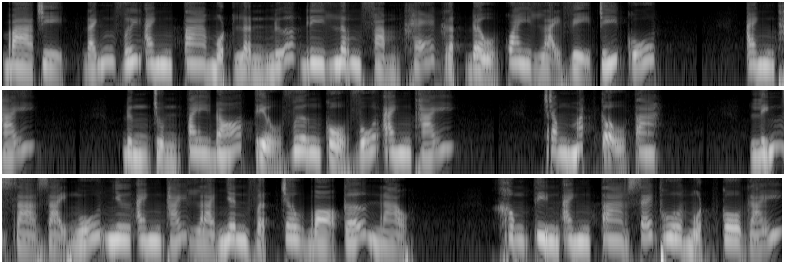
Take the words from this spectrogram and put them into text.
Bà chị, đánh với anh ta một lần nữa đi, lâm phàm khẽ gật đầu quay lại vị trí cũ. Anh Thái. Đừng chùn tay đó, tiểu vương cổ vũ anh Thái. Trong mắt cậu ta. Lính già giải ngũ như anh Thái là nhân vật châu bò cỡ nào. Không tin anh ta sẽ thua một cô gái.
